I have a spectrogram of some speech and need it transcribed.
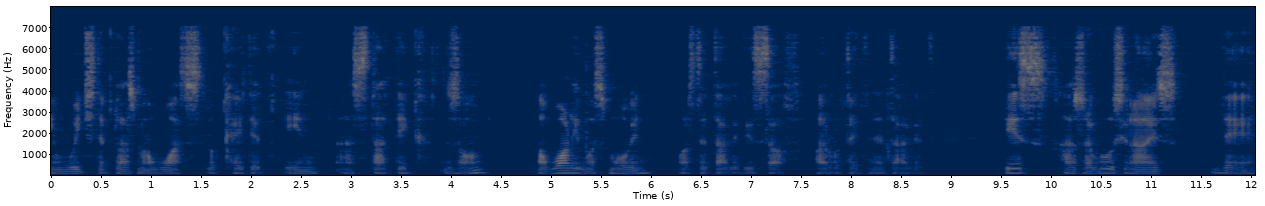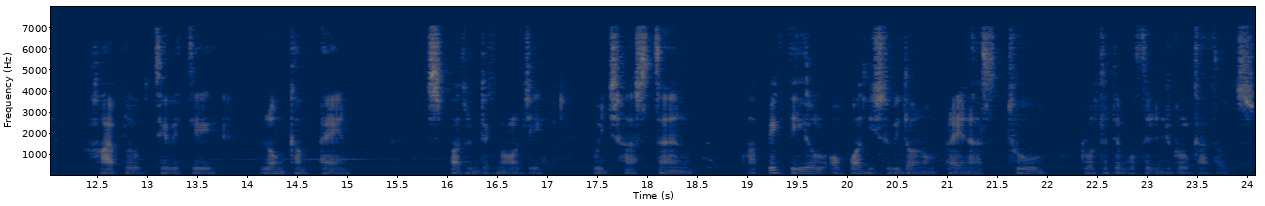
in which the plasma was located in a static zone, but what it was moving was the target itself by rotating the target. This has revolutionized the high productivity long campaign sputtering technology, which has turned a big deal of what used to be done on planars to rotatable cylindrical cathodes.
